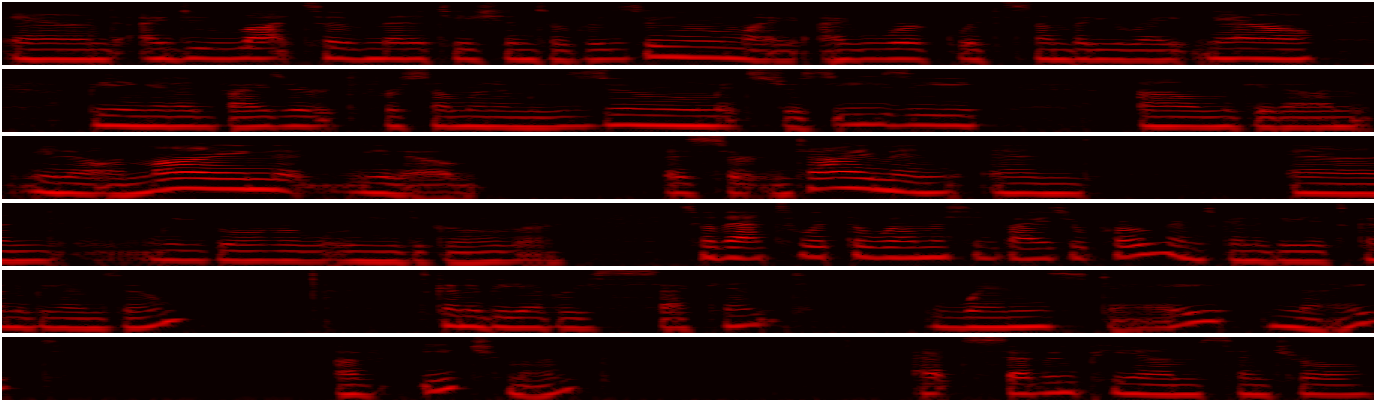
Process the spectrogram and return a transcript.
And I do lots of meditations over Zoom. I, I work with somebody right now, being an advisor for someone, and we Zoom. It's just easy. Um, we get on, you know, online, you know, a certain time, and and and we go over what we need to go over. So that's what the Wellness Advisor program is going to be. It's going to be on Zoom. It's going to be every second Wednesday night of each month at 7 p.m. Central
